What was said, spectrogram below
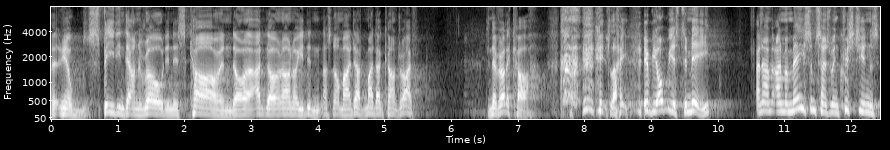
uh, you know, speeding down the road in his car, and I'd go, No, no, you didn't. That's not my dad. My dad can't drive. He's never had a car. it's like, it'd be obvious to me. And I'm, I'm amazed sometimes when Christians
